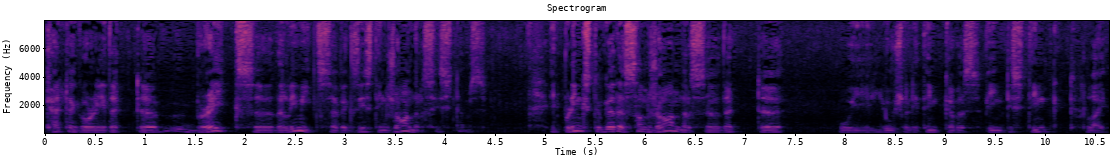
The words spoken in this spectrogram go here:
category that uh, breaks uh, the limits of existing genre systems. It brings together some genres uh, that uh, we usually think of as being distinct like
